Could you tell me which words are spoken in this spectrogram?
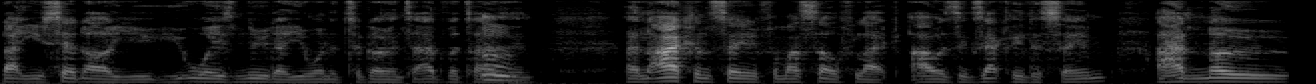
like you said, oh, you, you always knew that you wanted to go into advertising. Mm. And I can say for myself, like I was exactly the same. I had no,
